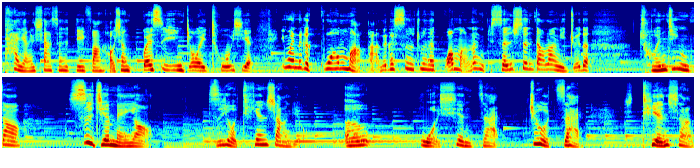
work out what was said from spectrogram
太阳下山的地方，好像观世音就会出现，因为那个光芒啊，那个射出来的光芒，让你神圣到让你觉得纯净到世间没有，只有天上有，而我现在就在天上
